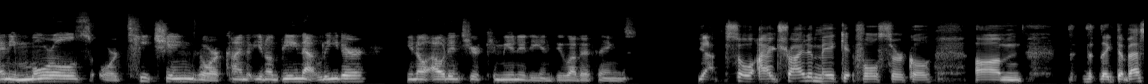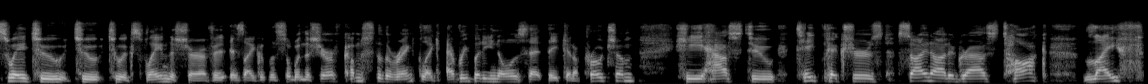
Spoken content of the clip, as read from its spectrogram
any morals or teachings or kind of you know being that leader, you know, out into your community and do other things? Yeah, so I try to make it full circle. Um, like the best way to to to explain the sheriff is, like so when the sheriff comes to the rink like everybody knows that they can approach him. He has to take pictures sign autographs talk life.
